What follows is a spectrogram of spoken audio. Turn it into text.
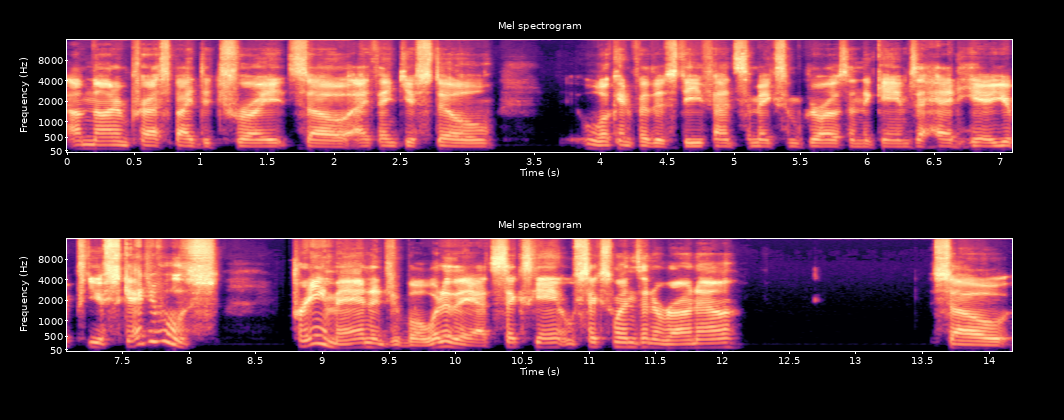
I'm not impressed by Detroit, so I think you're still looking for this defense to make some growth in the games ahead here. Your your schedule is pretty manageable. What are they at? Six game, six wins in a row now. So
